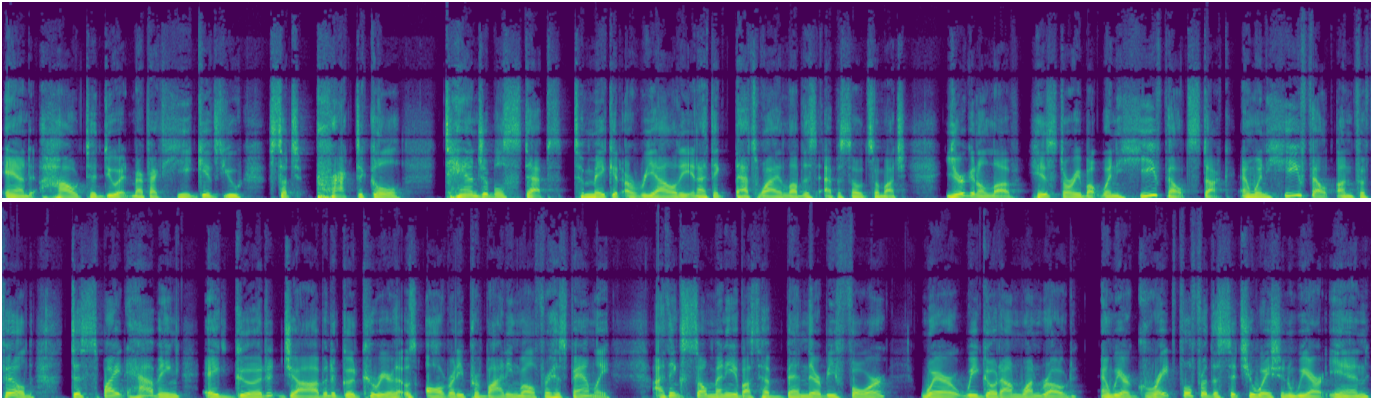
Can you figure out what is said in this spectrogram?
and how to do it. Matter of fact, he gives you such practical, tangible steps to make it a reality. And I think that's why I love this episode so much. You're going to love his story about when he felt stuck and when he felt unfulfilled, despite having a good job and a good career that was already providing well for his family. I think so many of us have been there before where we go down one road and we are grateful for the situation we are in,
